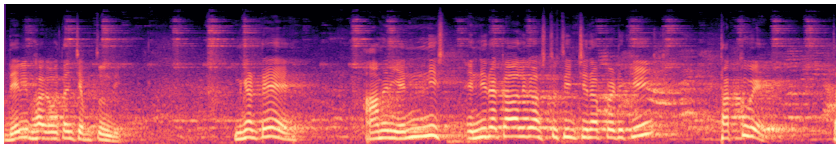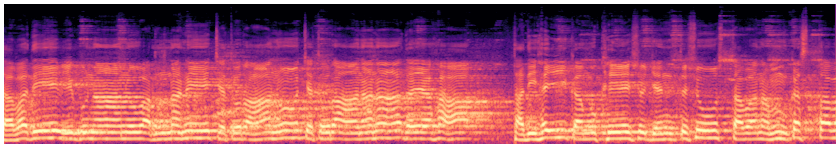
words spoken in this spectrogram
దేవి భాగవతం చెబుతుంది. ఎందుకంటే ఆమెను ఎన్ని ఎన్ని రకాలుగా స్థుతించినప్పటికీ తక్కువే. తవ దేవి గుణాను వర్ణనే చతురానో చతురాననాదయ తదిహైకముఖేషు జంతుషు స్తవనం కస్తవ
